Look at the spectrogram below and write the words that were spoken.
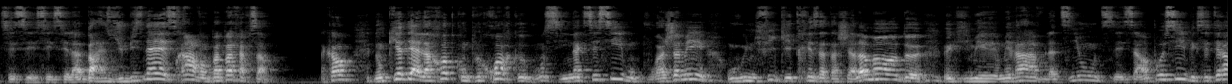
c'est la base du business, Raph, on ne peut pas faire ça. D'accord? Donc il y a des halakhot qu'on peut croire que bon, c'est inaccessible, on pourra jamais, ou une fille qui est très attachée à la mode, euh, qui met rave, la tsniout, c'est impossible, etc.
